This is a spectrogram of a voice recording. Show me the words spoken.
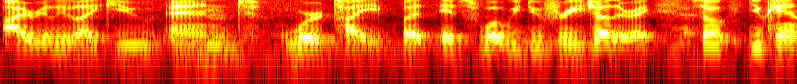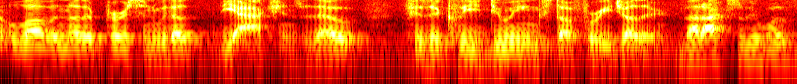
I really like you and we're tight, but it's what we do for each other, right? Yeah. So you can't love another person without the actions, without physically doing stuff for each other. That actually was.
